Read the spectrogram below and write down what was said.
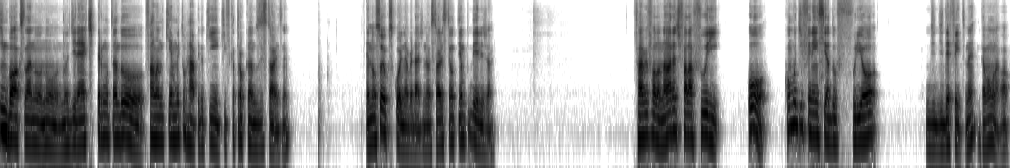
Inbox lá no, no, no, direct perguntando, falando que é muito rápido, que, que fica trocando os stories, né? Eu não sou eu que escolho, na verdade, não. Stories tem o tempo dele já. Fábio falou, na hora de falar Fury, o como diferencia do frio de, de defeito, né? Então vamos lá. Ó.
